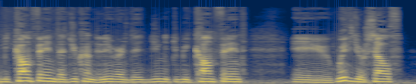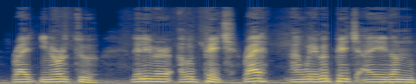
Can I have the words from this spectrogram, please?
be confident that you can deliver. That you need to be confident uh, with yourself, right? In order to deliver a good pitch, right? And with a good pitch, I don't,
